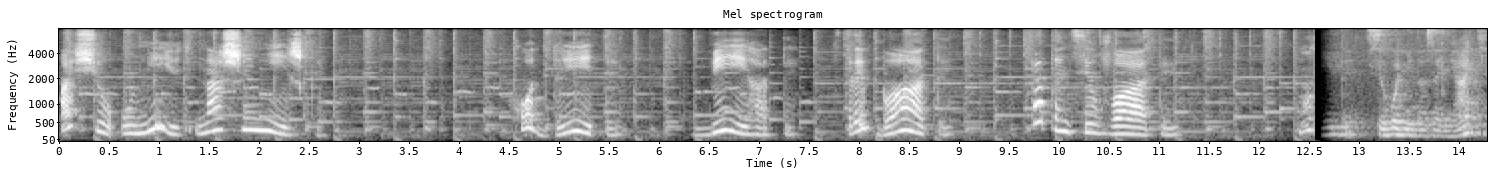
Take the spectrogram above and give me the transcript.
А що уміють наші ніжки? Ходити, бігати, стрибати та танцювати. Сьогодні на занятті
